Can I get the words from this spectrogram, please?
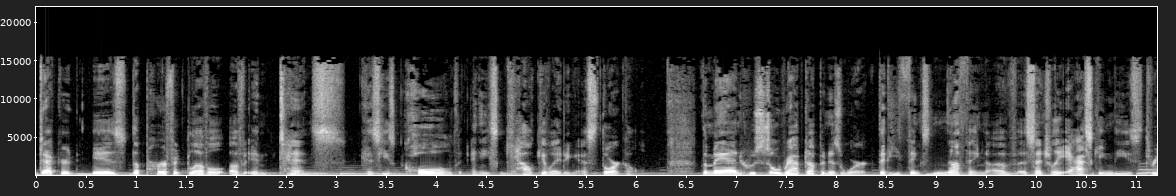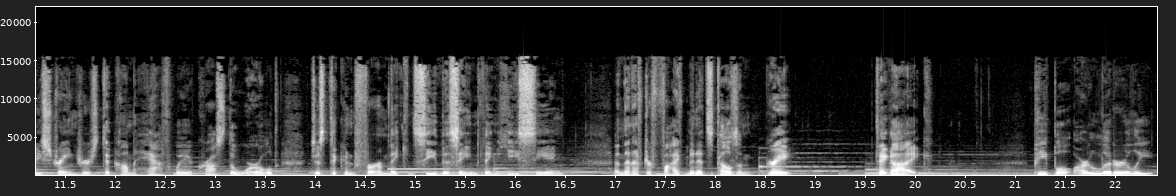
Dekker is the perfect level of intense because he's cold and he's calculating as Thorkel. The man who's so wrapped up in his work that he thinks nothing of essentially asking these three strangers to come halfway across the world just to confirm they can see the same thing he's seeing. and then after five minutes tells him, Great, take a hike. People are literally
